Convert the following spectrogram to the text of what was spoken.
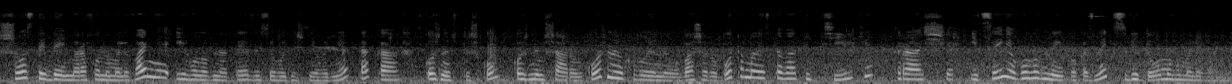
Шостий день марафону малювання і головна теза сьогоднішнього дня така: з кожним стежком, кожним шаром, кожною хвилиною ваша робота має ставати тільки краще, і це є головний показник свідомого малювання.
